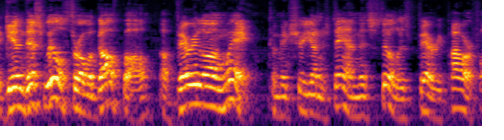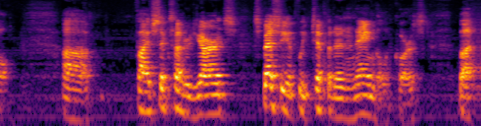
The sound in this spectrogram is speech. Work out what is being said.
Again, this will throw a golf ball a very long way to make sure you understand this still is very powerful. Uh, five, six hundred yards, especially if we tip it at an angle, of course. But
